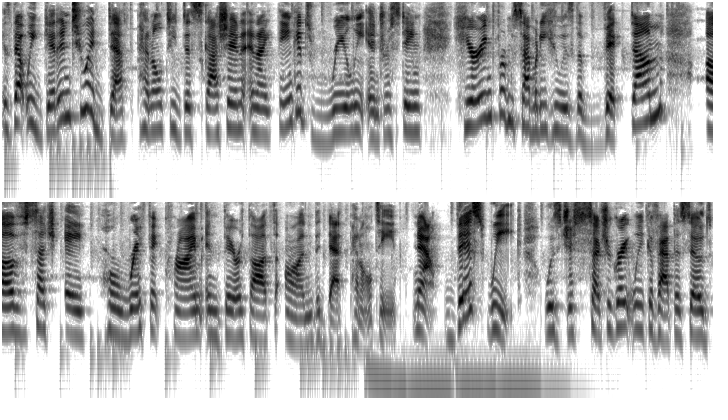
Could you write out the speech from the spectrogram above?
is that we get into a death penalty discussion, and I think it's really interesting hearing from somebody who is the victim of such a horrific crime and their thoughts on the death penalty. Now, this week was just such a great week of episodes,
